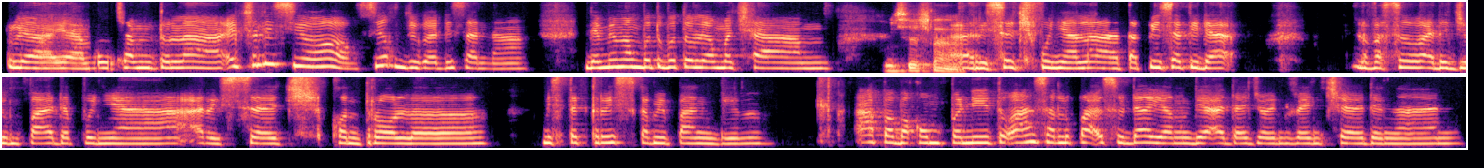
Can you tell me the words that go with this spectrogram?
Ya, ya, macam itulah. Actually, Siok, Siok juga di sana. Dia memang betul-betul yang macam Research lah. uh, research punya lah. Tapi saya tidak, lepas tu ada jumpa ada punya research controller, Mr. Chris kami panggil. Apa bah company itu ah, saya lupa sudah yang dia ada joint venture dengan,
